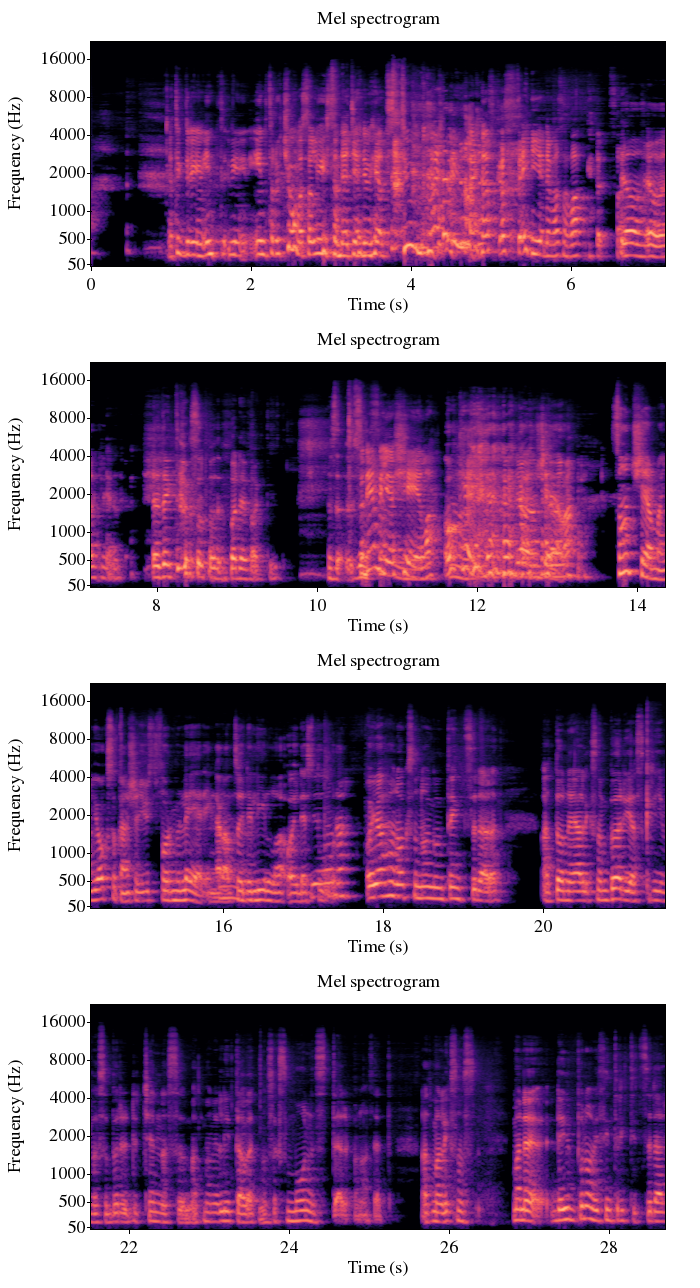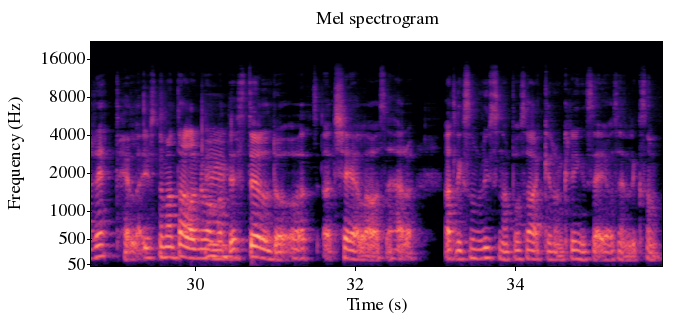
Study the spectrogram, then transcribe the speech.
Jag tyckte din, int din introduktion var så lysande att jag blev helt stum här vad jag ska säga. Det var så vackert. Så. Ja, ja verkligen. Jag tänkte också på, på det faktiskt. Så, så den vill jag stjäla. Okej, okay, ja, stjäla. Sånt stjäl man ju också kanske just formuleringar, mm. alltså i det lilla och i det stora. Ja. Och jag har också någon gång tänkt sådär att, att då när jag liksom börjar skriva så börjar det kännas som att man är lite av ett någon slags monster på något sätt. Att man liksom man är, det är ju på något vis inte riktigt sådär rätt heller. Just när man talar nu om mm. att det är stöld och, och att, att stjäla och så här. Och att liksom lyssna på saker omkring sig och sen liksom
